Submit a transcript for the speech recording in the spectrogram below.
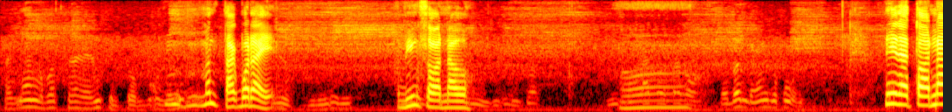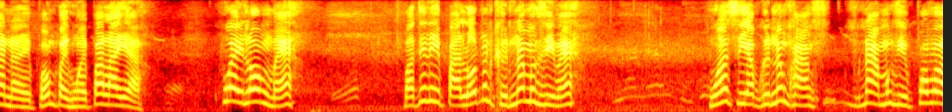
ไปย่างกับบ่เคยมันขึ้นตรงเอาวิ่งมันตักบ่ได้วิ่งวิ่งวิ่งสอนเอาวิ่งอ๋อไป เบิ่งไปยังอยู่พูดนี่นะตอนนั้นน่ะผมไปห้วยปลาไหลอะห้วยล่องแหมบัดที่นี่ป่ารถมันขึ้นน้ำมึงสิแหมหัวเสียบขึ้นน้ำขางน้ำมึงสิเพราะว่า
